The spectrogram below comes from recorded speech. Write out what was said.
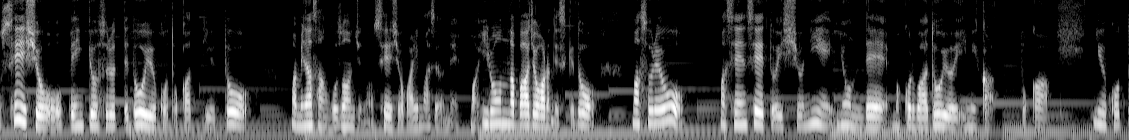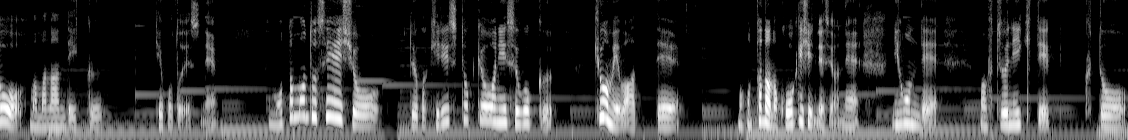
聖書を勉強するってどういうことかっていうと、まあ、皆さんご存知の聖書がありますよね。まあ、いろんなバージョンがあるんですけど、まあ、それを、ま、先生と一緒に読んで、ま、これはどういう意味かとかいうことを、ま、学んでいくっていうことですね。もともと聖書というかキリスト教にすごく興味はあって、まあ、ただの好奇心ですよね。日本で、ま、普通に生きていくと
